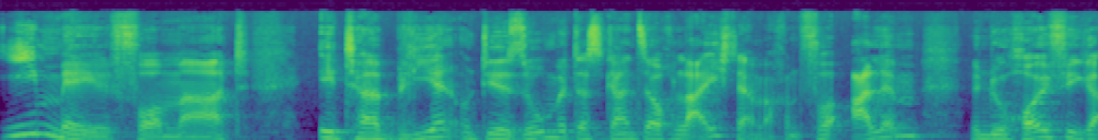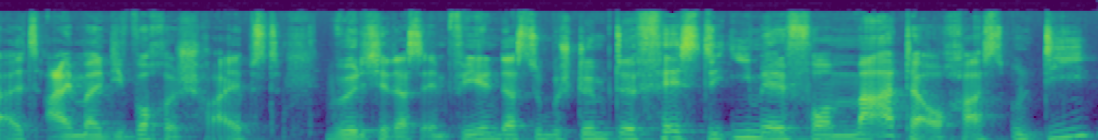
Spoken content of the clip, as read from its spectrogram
E-Mail-Format etablieren und dir somit das Ganze auch leichter machen. Vor allem, wenn du häufiger als einmal die Woche schreibst, würde ich dir das empfehlen, dass du bestimmte feste E-Mail-Formate auch hast und die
